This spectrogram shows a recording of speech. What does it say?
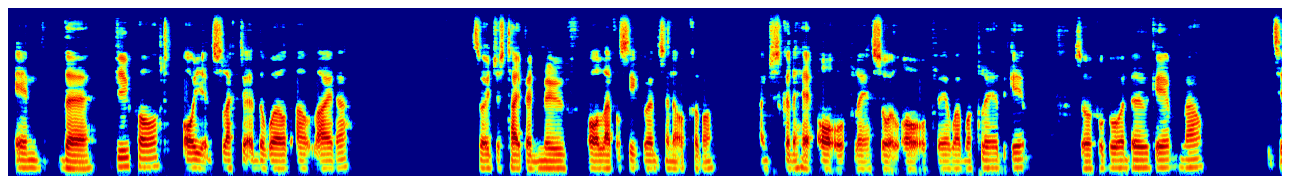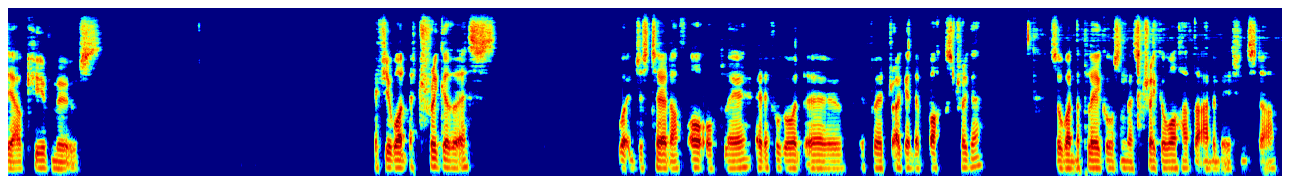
in the viewport or you can select it in the world outliner. So you just type in move or level sequence and it'll come on. I'm just going to hit autoplay so it'll autoplay when we play the game. So if we go into the game now, you can see how cube moves. If you want to trigger this, we just turn off autoplay and if we go into if we're dragging the box trigger so when the player goes on this trigger we'll have the animation start.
